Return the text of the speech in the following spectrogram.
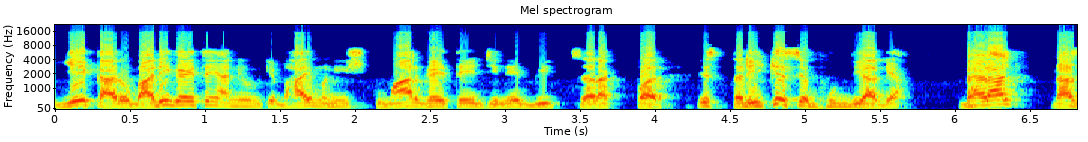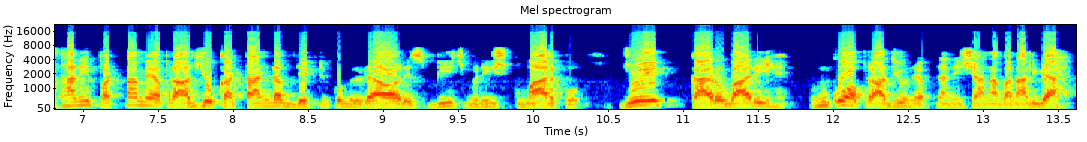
ये कारोबारी गए थे, यानी उनके भाई मनीष कुमार गए थे, जिन्हें बीच सड़क पर इस तरीके से भून दिया गया। बहरहाल, राजधानी पटना में अपराधियों का तांडव देखने को मिल रहा है और इस बीच मनीष कुमार को, जो एक कारोबारी हैं, उनको अपराधियों ने अपना निशाना बना लिया है।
